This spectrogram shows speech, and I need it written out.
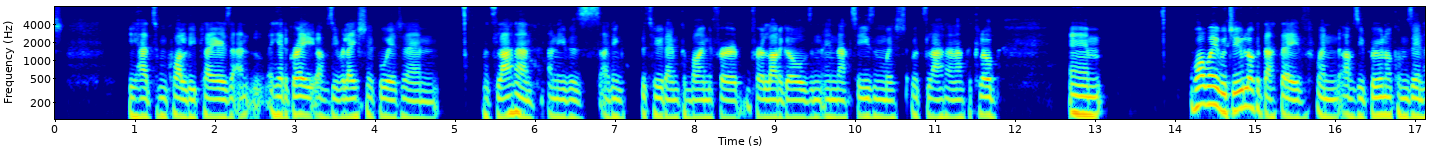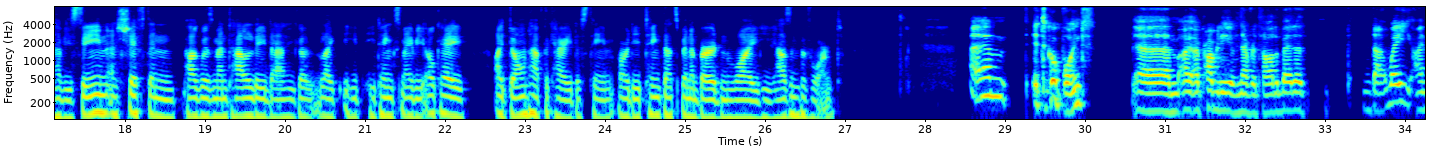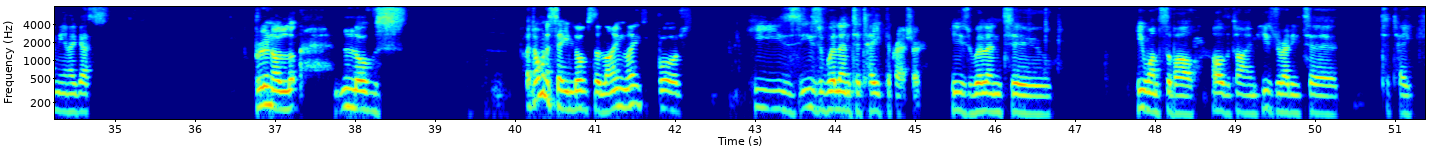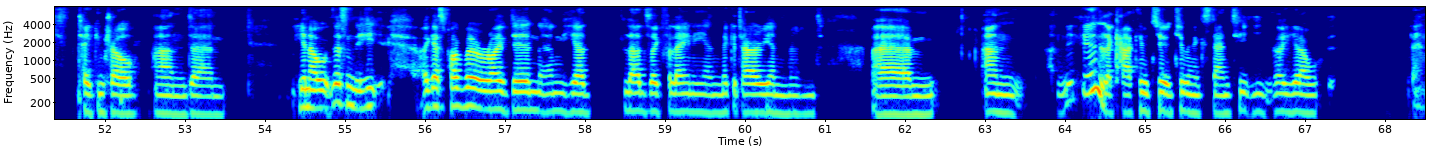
he had some quality players and he had a great, obviously, relationship with um, with Zlatan, and he was, I think, the two of them combined for for a lot of goals in, in that season with with Zlatan at the club. Um, what way would you look at that, Dave? When obviously Bruno comes in, have you seen a shift in Pogba's mentality that he goes like he, he thinks maybe okay, I don't have to carry this team, or do you think that's been a burden why he hasn't performed? Um, it's a good point. Um, I, I probably have never thought about it that way. I mean, I guess Bruno lo- loves. I don't want to say loves the limelight, but he's he's willing to take the pressure. He's willing to. He wants the ball all the time. He's ready to to take take control. And um, you know, listen, he. I guess Pogba arrived in, and he had lads like Fellaini and Mkhitaryan and um, and, and Lukaku to to an extent. He, he you know,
